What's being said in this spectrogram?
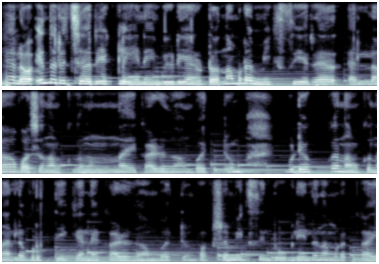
ഹലോ ഇന്നൊരു ചെറിയ ക്ലീനിങ് വീഡിയോ ആണ് കേട്ടോ. നമ്മുടെ മിക്സിയുടെ എല്ലാ വശവും നമുക്ക് നന്നായി കഴുകാൻ പറ്റും. ഇവിടെയൊക്കെ നമുക്ക് നല്ല വൃത്തിക്ക് തന്നെ കഴുകാൻ പറ്റും. പക്ഷേ മിക്സിന്റെ ഉള്ളിൽ നമ്മുടെ കൈ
